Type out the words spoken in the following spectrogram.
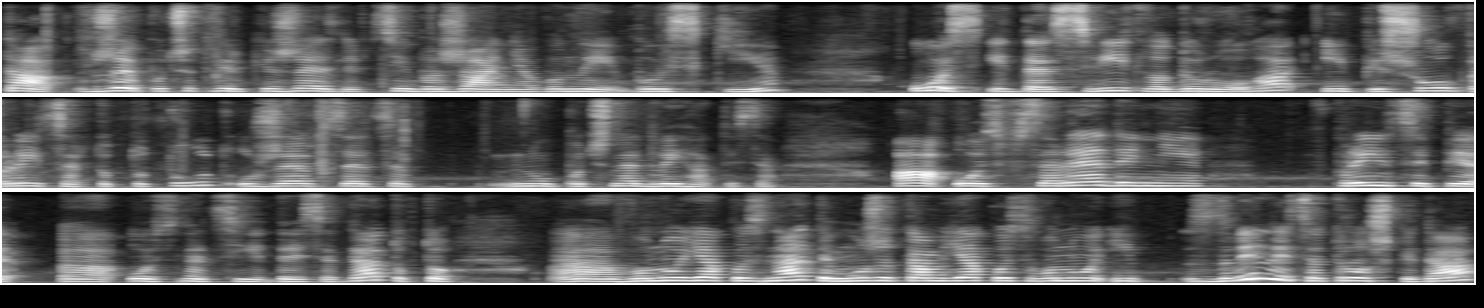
так, вже по четвірки жезлів ці бажання вони близькі. Ось іде світла дорога, і пішов рицар. Тобто тут уже все це ну, почне двигатися. А ось всередині, в принципі, е, ось на ці 10, да, тобто е, воно якось, знаєте, може там якось воно і здвинеться трошки, да,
